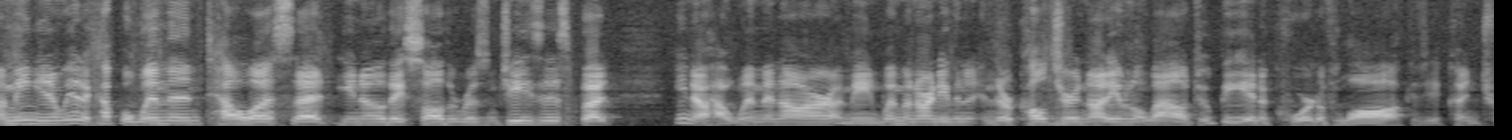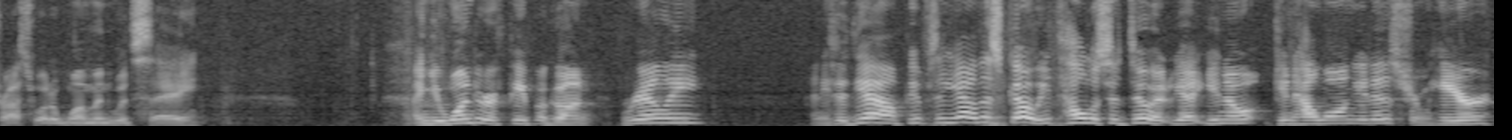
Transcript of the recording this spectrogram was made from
I mean, you know, we had a couple women tell us that, you know, they saw the risen Jesus, but you know how women are. I mean, women aren't even in their culture, not even allowed to be in a court of law because you couldn't trust what a woman would say. And you wonder if people are going, really? And he said, yeah. People say, yeah, let's go. He told us to do it. Yeah, you know, do you know how long it is from here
